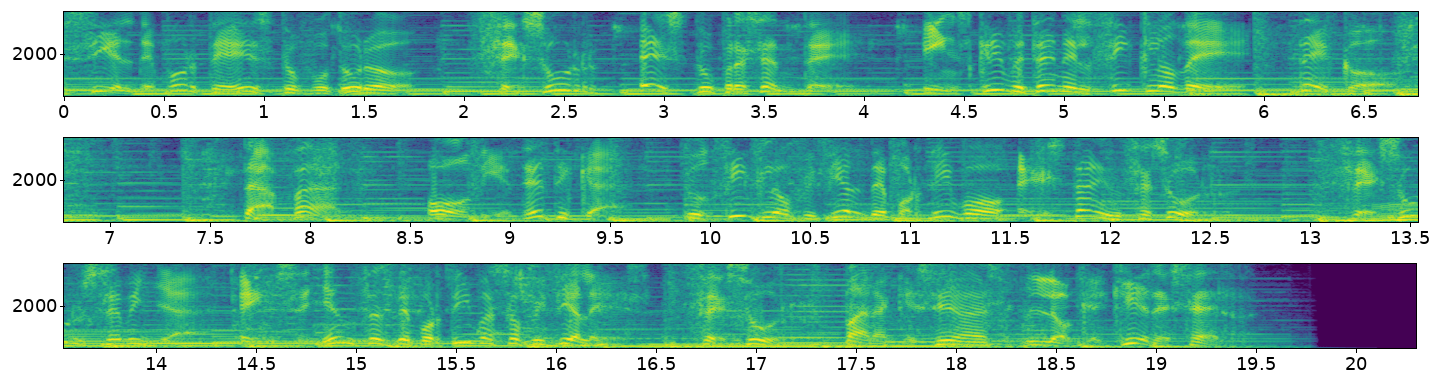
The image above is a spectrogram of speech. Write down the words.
Si el deporte es tu futuro, CESUR es tu presente. Inscríbete en el ciclo de TECO, TAFAD o Dietética. Tu ciclo oficial deportivo está en CESUR. CESUR Sevilla. Enseñanzas deportivas oficiales. CESUR, para que seas lo que quieres ser.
